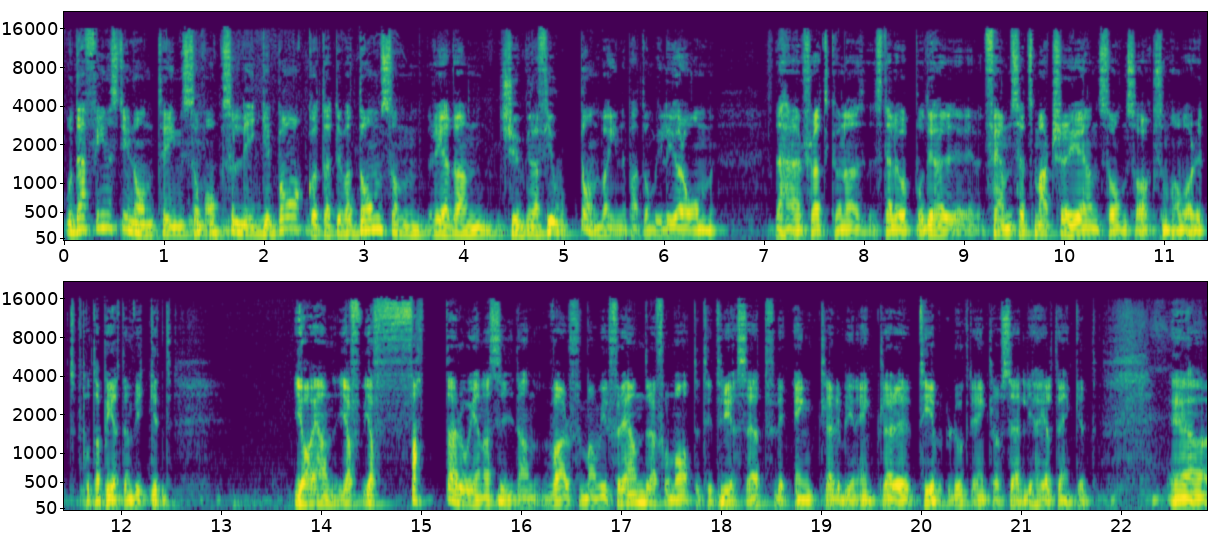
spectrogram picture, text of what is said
Och där finns det ju någonting som också ligger bakåt. Att det var de som redan 2014 var inne på att de ville göra om det här för att kunna ställa upp. Och det har, femsetsmatcher är ju en sån sak som har varit på tapeten. Vilket jag, en, jag, jag fattar å ena sidan varför man vill förändra formatet till tre set. För det är enklare, det blir en enklare tv-produkt, enklare att sälja helt enkelt. Eh,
